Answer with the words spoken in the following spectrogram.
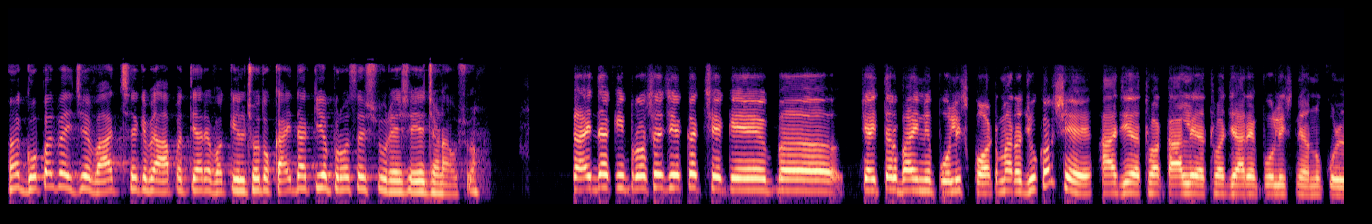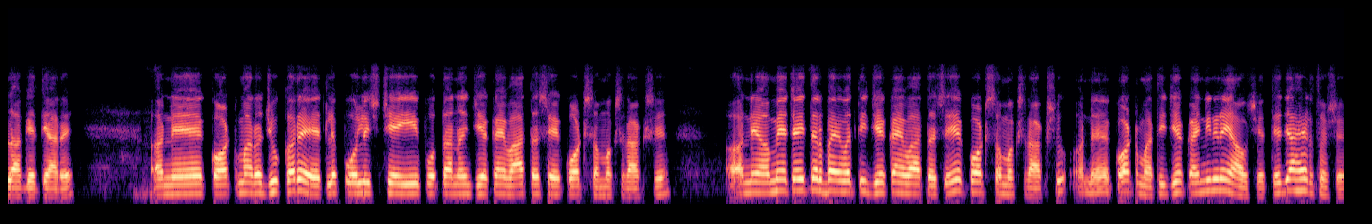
હા ગોપાલભાઈ જે વાત છે કે ભાઈ આપ અત્યારે વકીલ છો તો કાયદાકીય પ્રોસેસ શું રહેશે એ જણાવશો? કાયદાકીય પ્રોસેસ એક જ છે કે ચૈતરભાઈને પોલીસ કોર્ટમાં રજૂ કરશે આજે અથવા કાલે અથવા જ્યારે પોલીસને અનુકૂળ લાગે ત્યારે. અને કોર્ટમાં રજૂ કરે એટલે પોલીસ છે એ પોતાની જે કાંઈ વાત હશે એ કોર્ટ સમક્ષ રાખશે. અને અમે ચૈતરભાઈ વતી જે કાંઈ વાત હશે એ કોર્ટ સમક્ષ રાખશું અને કોર્ટમાંથી જે કાંઈ નિર્ણય આવશે તે જાહેર થશે.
